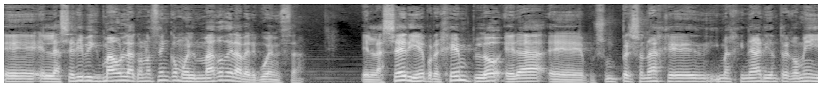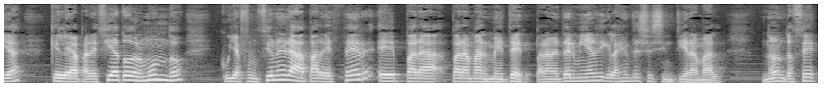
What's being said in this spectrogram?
eh, en la serie Big Mouth la conocen como el mago de la vergüenza. En la serie, por ejemplo, era eh, pues un personaje imaginario, entre comillas, que le aparecía a todo el mundo, cuya función era aparecer eh, para, para, malmeter, para meter mierda y que la gente se sintiera mal. ¿no? Entonces,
